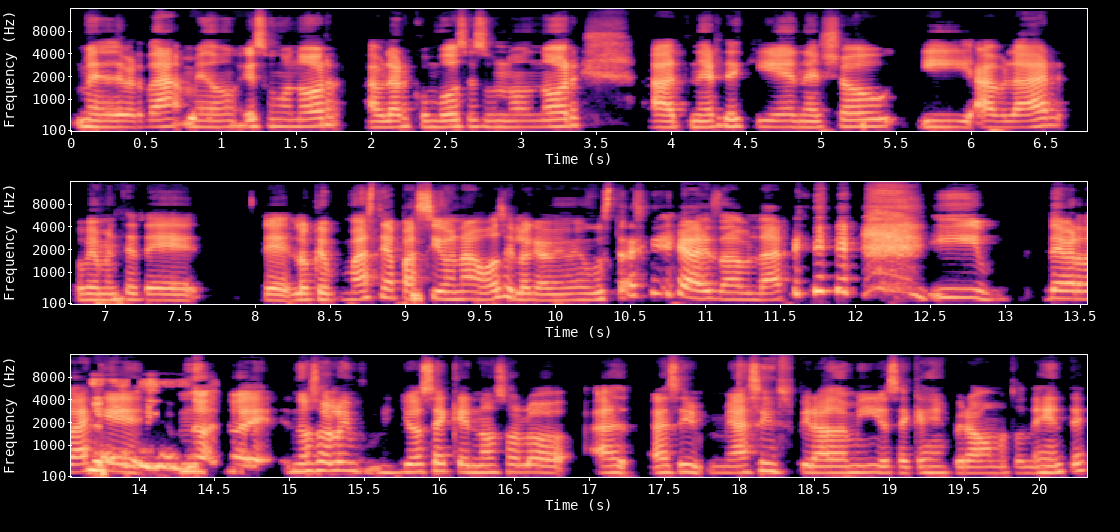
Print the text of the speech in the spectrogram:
me, de verdad me, es un honor hablar con vos, es un honor a tenerte aquí en el show y hablar, obviamente, de, de lo que más te apasiona a vos y lo que a mí me gusta es hablar. y de verdad que no, no, solo, yo sé que no solo me has inspirado a mí, yo sé que has inspirado a un montón de gente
